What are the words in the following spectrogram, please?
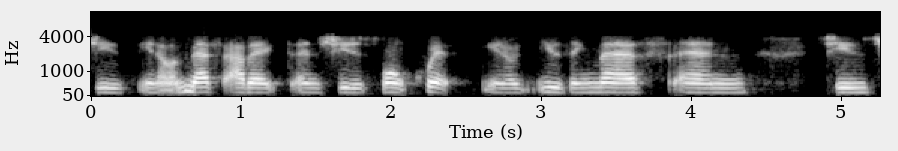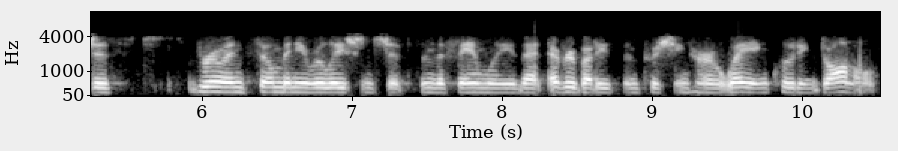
she's you know a meth addict, and she just won't quit you know using meth, and she's just ruined so many relationships in the family that everybody's been pushing her away, including Donald.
